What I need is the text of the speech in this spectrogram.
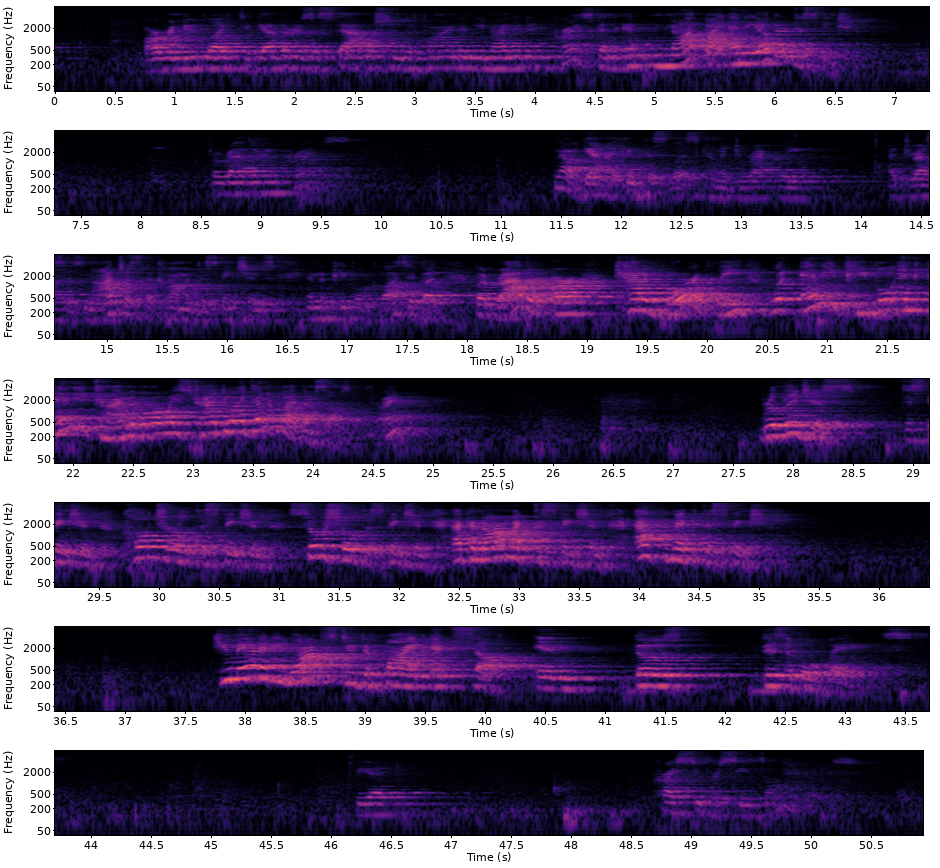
our renewed life together is established and defined and united in Christ, and, and not by any other distinction, but rather in Christ. Now, again, I think this list kind of directly addresses not just the common distinctions in the people in Colossae, but, but rather are categorically what any people in any time have always tried to identify themselves with, right? Religious distinction, cultural distinction, social distinction, economic distinction, ethnic distinction. Humanity wants to define itself in those visible ways. Yet, Christ supersedes all of those.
